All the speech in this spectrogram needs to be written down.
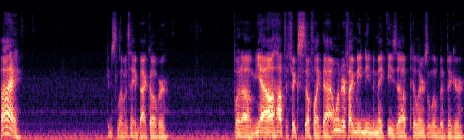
Hi. Can just levitate back over. But um, yeah, I'll have to fix stuff like that. I wonder if I may need to make these uh, pillars a little bit bigger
